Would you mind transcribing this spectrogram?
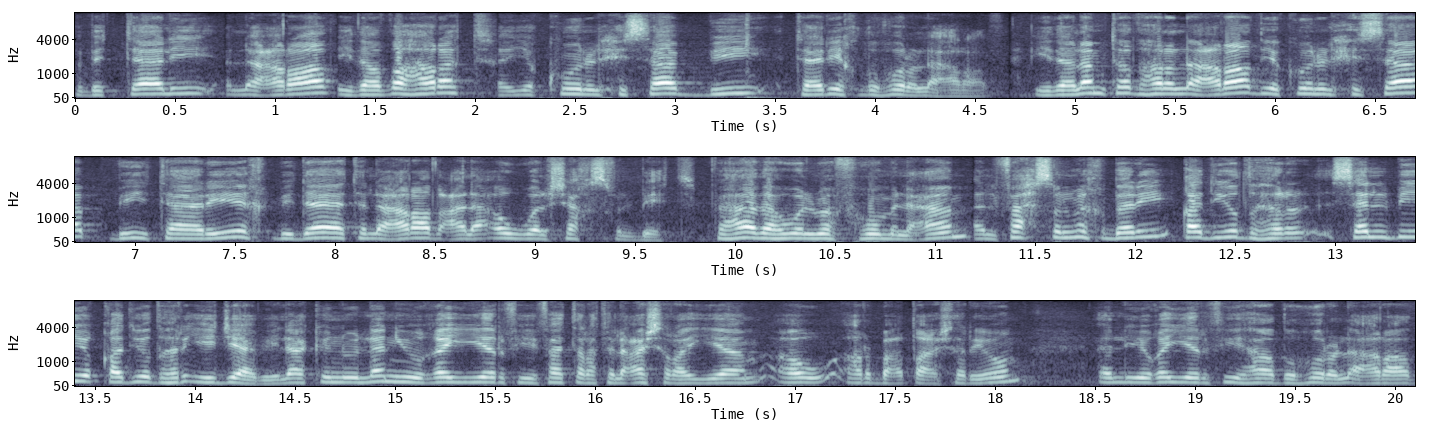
فبالتالي الأعراض إذا ظهرت يكون الحساب بتاريخ ظهور الأعراض. إذا لم تظهر الأعراض يكون الحساب بتاريخ بداية الأعراض على أول شخص في البيت. فهذا هو المفهوم العام. الفحص المخبري قد يظهر سلبي قد يظهر إيجابي لكنه لن يغير في فترة العشر أيام أو 14 يوم اللي يغير فيها ظهور الأعراض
